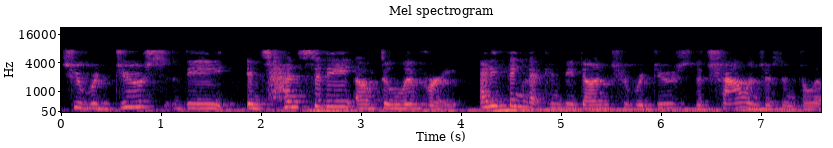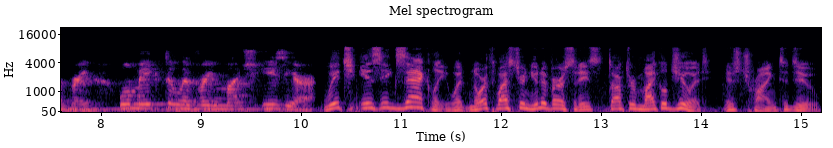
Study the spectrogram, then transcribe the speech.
to reduce the intensity of delivery. Anything that can be done to reduce the challenges in delivery will make delivery much easier. Which is exactly what Northwestern University's Dr. Michael Jewett is trying to do.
